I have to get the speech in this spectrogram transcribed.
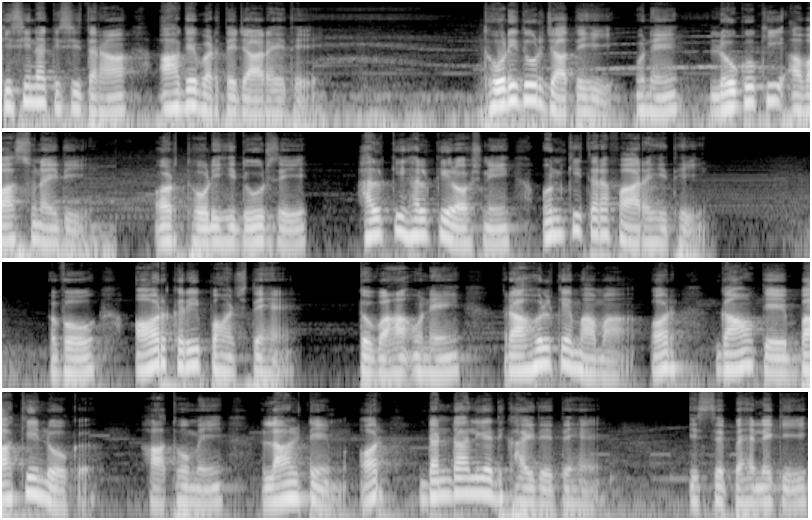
किसी न किसी तरह आगे बढ़ते जा रहे थे। थोड़ी दूर जाते ही उन्हें लोगों की आवाज़ सुनाई दी और थोड़ी ही दूर से हल्की हल्की रोशनी उनकी तरफ़ आ रही थी। वो और करीब पहुँचते हैं तो वहाँ उन्हें राहुल के मामा और गाँव के बाकी लोग हाथों में लालटेम और डंडा लिए दिखाई देते हैं। इससे पहले कि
